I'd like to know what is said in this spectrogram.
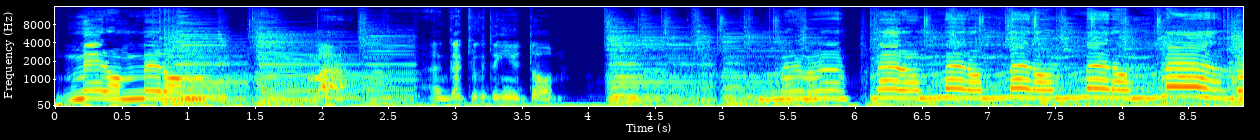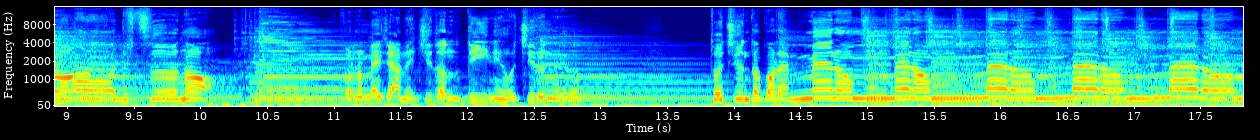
メロンメロン、まあ、楽曲的に言うと、メロンメロンメロンメロンメロンメロン普通のこのメジャーの1度の D に落ちるんだけど途中のところでメロンメロンメロンメロンメロンメロン。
